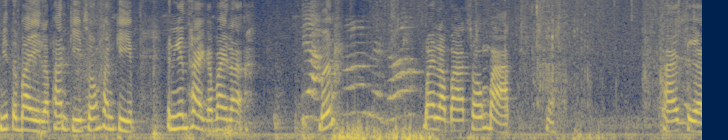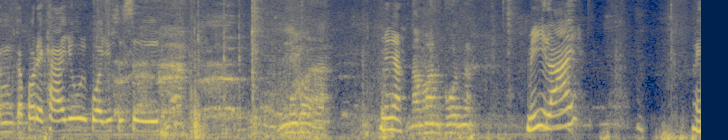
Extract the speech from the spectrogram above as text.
มีแตะใบละพันกีบสองพันกีบ เป็นเงินไทยกับใบละ เบิ้งใบละบาทสองบาทนี่ขายเครื่องกับพ่อได้ขายอยู่กลัวอยู่ซื้อนี่ก็นะๆไม่ยังน้ำมันพ่นนะมีหลายแม่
